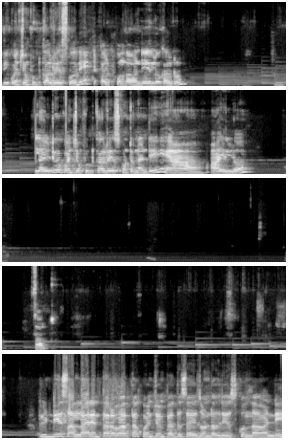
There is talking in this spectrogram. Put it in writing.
ఇది కొంచెం ఫుడ్ కలర్ వేసుకొని కలుపుకుందామండి ఎల్లో కలరు. లైట్గా కొంచెం ఫుడ్ కలర్ వేసుకుంటానండి ఆయిల్లో. చాలు. పిండి చల్లారిన తర్వాత కొంచెం పెద్ద సైజు ఉండలు చేసుకుందామండి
